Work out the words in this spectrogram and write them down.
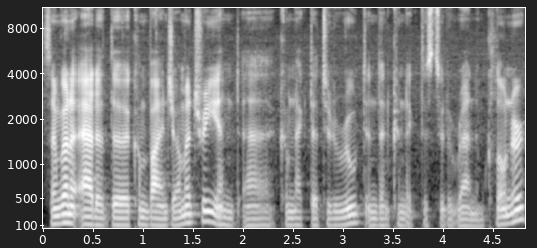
So I'm gonna add the combined geometry and uh, connect that to the root and then connect this to the random cloner.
